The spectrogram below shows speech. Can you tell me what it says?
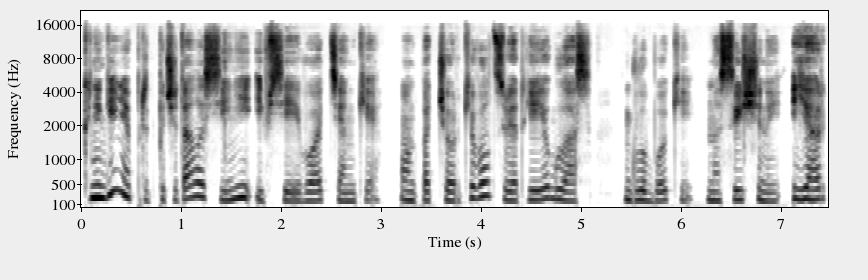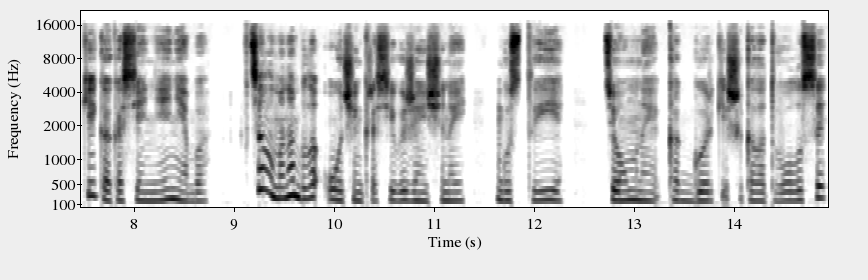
Княгиня предпочитала синий и все его оттенки. Он подчеркивал цвет ее глаз. Глубокий, насыщенный, яркий, как осеннее небо. В целом она была очень красивой женщиной. Густые, темные, как горький шоколад волосы,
